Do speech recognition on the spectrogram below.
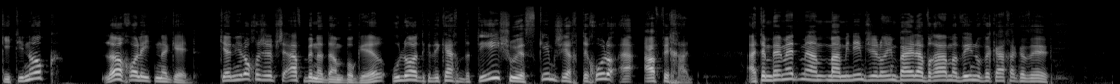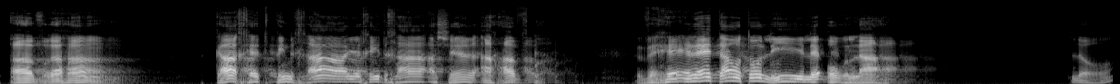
כי תינוק לא יכול להתנגד. כי אני לא חושב שאף בן אדם בוגר, הוא לא עד כדי כך דתי, שהוא יסכים שיחתכו לו אף אחד. אתם באמת מאמינים שאלוהים בא אל אברהם אבינו וככה כזה... אברהם, קח את פנך יחידך אשר אהבת, והעלית אותו לי לעורלה. לא.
